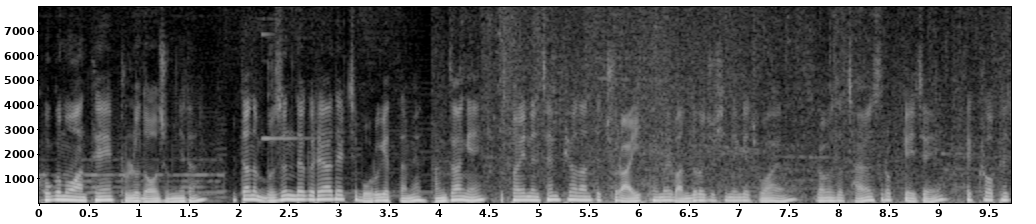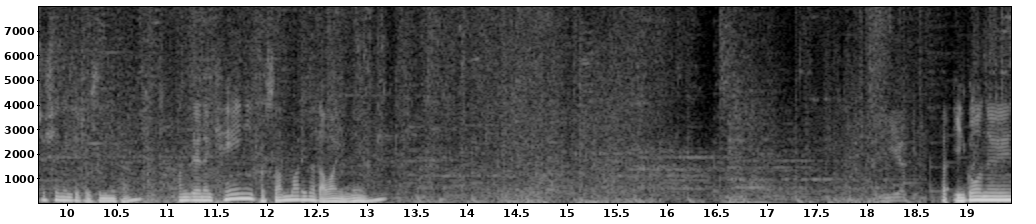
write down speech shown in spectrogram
코그모한테 블루 넣어줍니다 일단은 무슨 덱을 해야 될지 모르겠다면 당장에 붙어있는 챔피언한테 줄 아이템을 만들어주시는 게 좋아요. 그러면서 자연스럽게 이제 tech-up 해주시는 게 좋습니다. 상대는 케인이 벌써 한 마리가 나와있네요. 자 이거는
